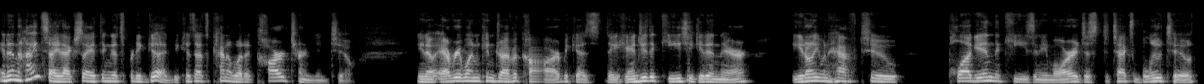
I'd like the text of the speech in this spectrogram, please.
And in hindsight actually i think that's pretty good because that's kind of what a car turned into. You know everyone can drive a car because they hand you the keys you get in there. You don't even have to plug in the keys anymore. It just detects bluetooth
